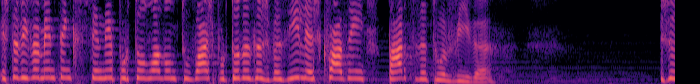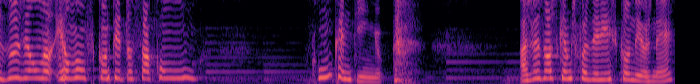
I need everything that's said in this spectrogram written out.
Este avivamento tem que se estender por todo lado onde tu vais, por todas as vasilhas que fazem parte da tua vida. Jesus, ele não, ele não se contenta só com um, com um cantinho. Às vezes nós queremos fazer isso com Deus, não é?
